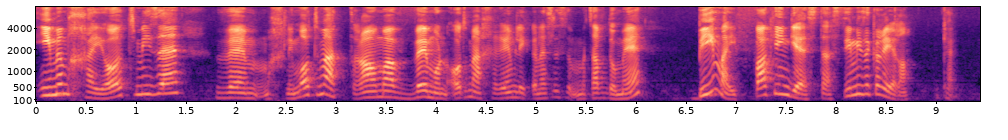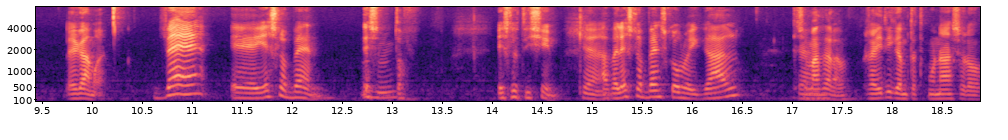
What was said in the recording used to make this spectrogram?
אם הן חיות מזה, והן מחלימות מהטראומה ומונעות מאחרים להיכנס למצב דומה, be my fucking guest, תעשי מזה קריירה. כן. לגמרי. ויש לו בן. יש, מהמם. טוב, יש לו 90. כן. אבל יש לו בן שקוראים לו יגאל, כן. שמעת עליו. ראיתי גם את התמונה שלו,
